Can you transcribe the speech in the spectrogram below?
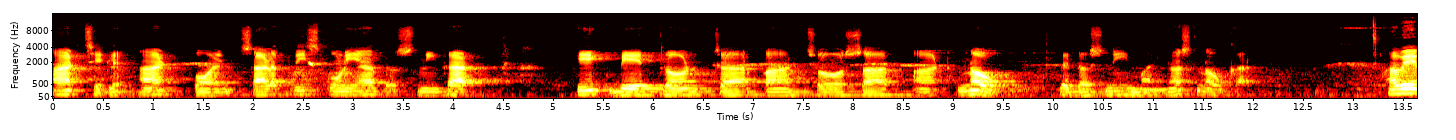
આઠ છે, એટલે આઠ પોઈન્ટ સાડત્રીસ ગુણ્યા દસની ઘાત. એક, બે, ત્રણ, ચાર, પાંચ, છ, સાત, આઠ, નવ. એટલે દસની માઇનસ નવ કાર. હવે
